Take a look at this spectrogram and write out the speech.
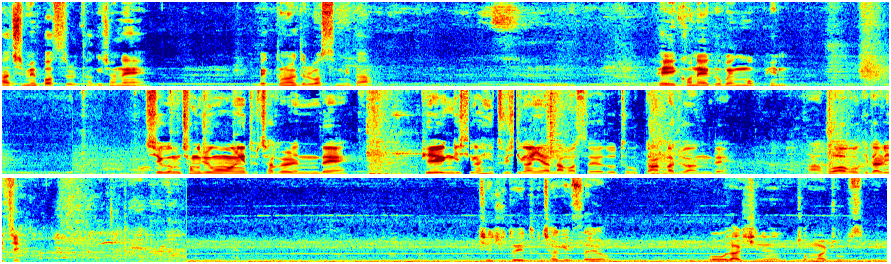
아침에 버스를 타기 전에 맥도날드를 왔습니다. 음, 베이컨 에그 맥모핀. 지금 청주공항에 도착을 했는데 비행기 시간이 2시간이나 남았어요. 노트북도 안 가져왔는데 아 뭐하고 기다리지? 제주도에 도착했어요. 오 날씨는 정말 좋습니다.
